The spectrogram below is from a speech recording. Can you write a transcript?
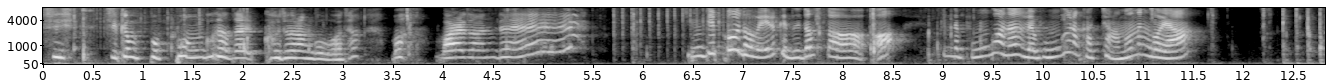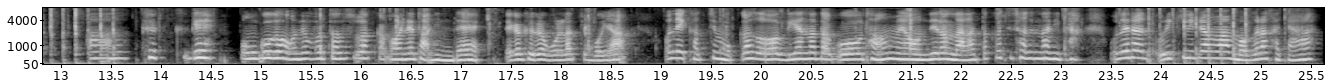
지, 지금 보, 봉구가 날 거절한 거 맞아? 마, 말도 안 돼. 김기포 너왜 이렇게 늦었어? 어? 근데 봉구는 왜 봉구랑 같이 안 오는 거야? 아, 그, 그게 봉구가 오늘부터 수학학원에 다닌대. 내가 그걸 몰랐지 뭐야. 오늘 같이 못 가서 미안하다고 다음에 언니랑 나랑 똑같이 사준다니까 오늘은 우리끼리만 먹으러 가자.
